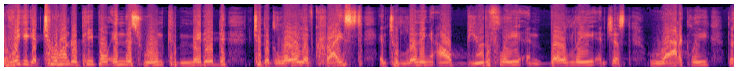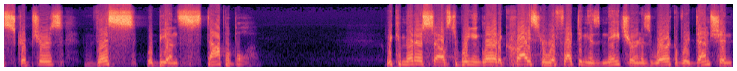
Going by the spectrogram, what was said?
If we could get 200 people in this room committed to the glory of Christ and to living out beautifully and boldly and just radically the scriptures, this would be unstoppable. We commit ourselves to bringing glory to Christ and reflecting his nature and his work of redemption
